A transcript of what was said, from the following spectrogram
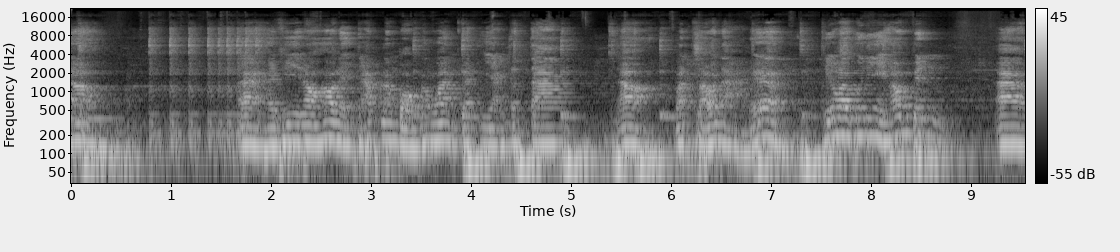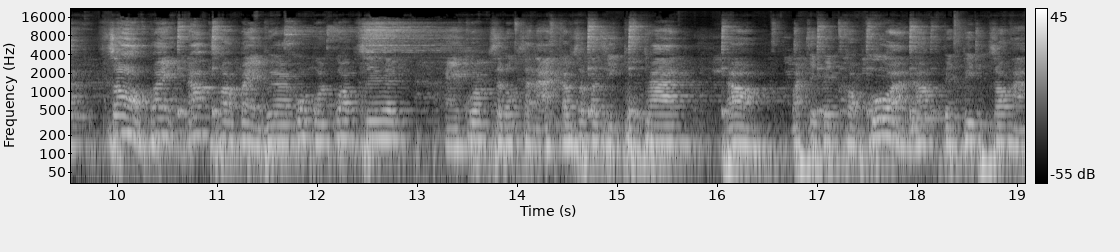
อ่าอ่า ให้พี่น้องเข้าเลยจับรางบอกรางวัลกันอย่างต่างๆอาวันเสาหนาเด้อถือว่ามื้อนี้เขาเป็นอ่าซอบไว้เนาะซอบไว้เพื่อความมวลความซื่นให้ความสนุกสนานกับสมาชิกทุกท่านเนาะมันจะเป็นครอบครัวเนาะเป็นพี่สองหา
